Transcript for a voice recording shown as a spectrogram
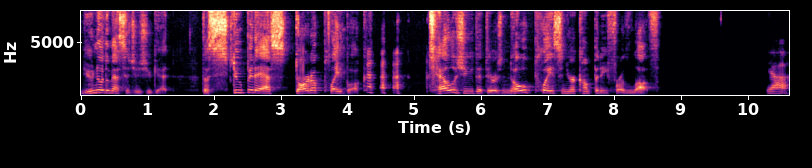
You know the messages you get. The stupid ass startup playbook tells you that there's no place in your company for love. Yeah.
